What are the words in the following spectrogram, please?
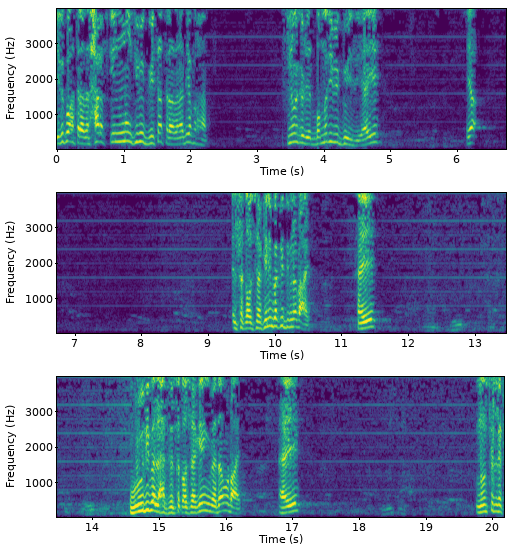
idinku waxad tirahdeen xarafkii nuunkii bay geysaa tirahdeen adiya farxan isna wuxuu yidhi damadii bay geysay haye ya iltiqasaakinin baa kadibna dhacay haye woodii baa la xadfay iltiqasaakinin maadaama dhacay haye nunti laa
